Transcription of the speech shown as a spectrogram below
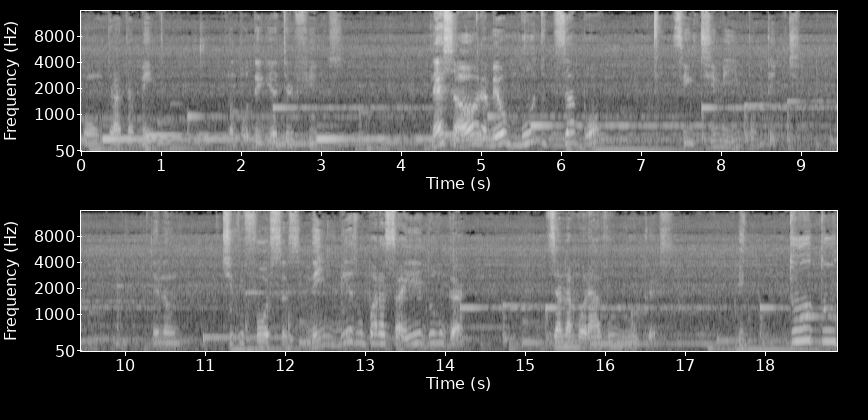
com o tratamento não poderia ter filhos. Nessa hora, meu mundo desabou. Senti-me impotente. Eu não tive forças nem mesmo para sair do lugar. Já namorava o Lucas. E tudo o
